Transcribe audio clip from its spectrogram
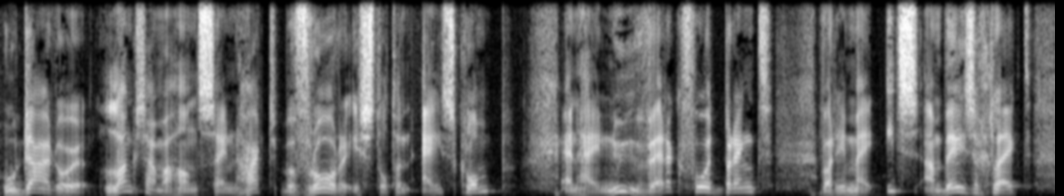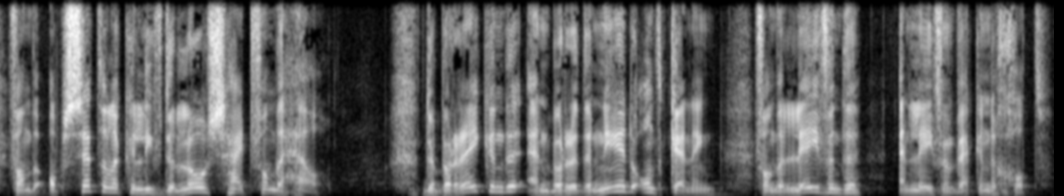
Hoe daardoor langzamerhand zijn hart bevroren is tot een ijsklomp en hij nu werk voortbrengt waarin mij iets aanwezig lijkt van de opzettelijke liefdeloosheid van de hel. De berekende en beredeneerde ontkenning van de levende en levenwekkende God.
